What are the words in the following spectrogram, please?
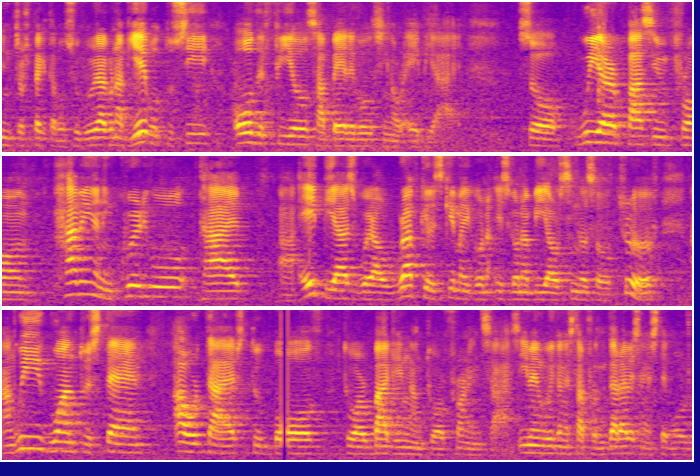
introspectable, so we are going to be able to see all the fields available in our API. So we are passing from having an incredible type uh, APIs where our GraphQL schema is gonna, be our single source of truth, and we want to extend our types to both to our backend and to our frontend sides. Even we can start from the database and extend all,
